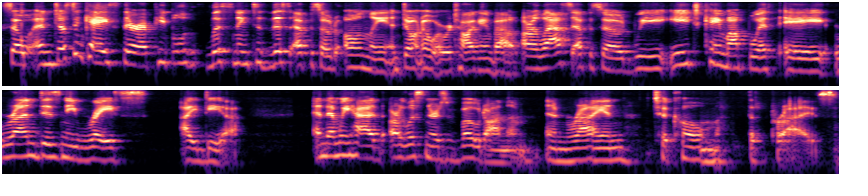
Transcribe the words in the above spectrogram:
So, and just in case there are people listening to this episode only and don't know what we're talking about, our last episode, we each came up with a Run Disney race idea. And then we had our listeners vote on them, and Ryan took home the prize.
